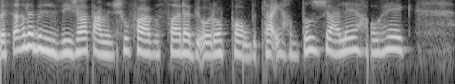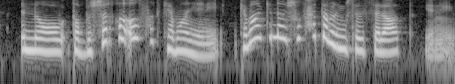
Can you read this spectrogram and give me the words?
بس أغلب الزيجات عم نشوفها صارت بأوروبا وبتلاقي هالضجة عليها وهيك. إنه طب بالشرق الأوسط كمان يعني كمان كنا نشوف حتى بالمسلسلات يعني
